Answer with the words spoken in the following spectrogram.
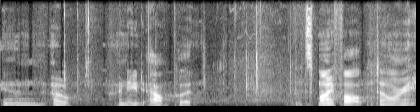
And, oh, I need output. It's my fault, don't worry.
